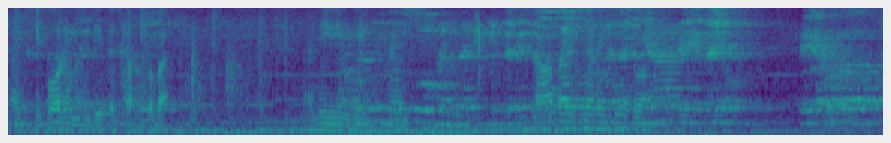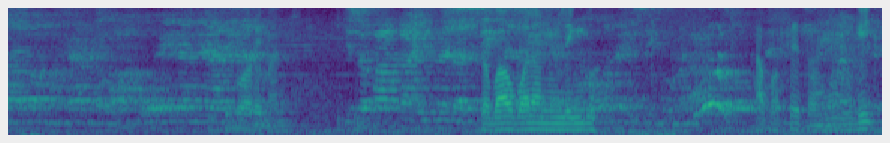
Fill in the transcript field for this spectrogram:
Ay, si Foreman dito sa baba. Ali, nice. Nakatalis na rin po ito. Si Foreman. Trabaho pa ng linggo. Tapos ito, yung gate.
